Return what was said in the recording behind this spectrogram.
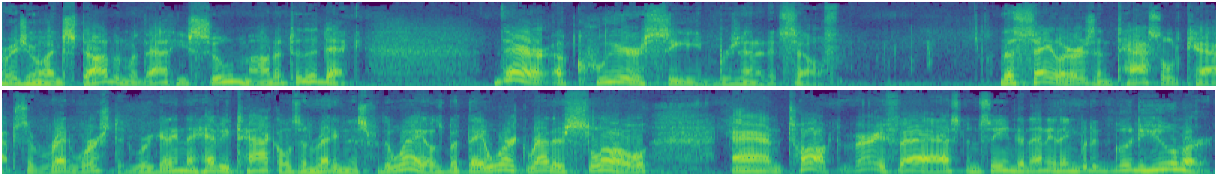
rejoined Stubb, and with that he soon mounted to the deck. There a queer scene presented itself. The sailors in tasseled caps of red worsted were getting the heavy tackles in readiness for the whales, but they worked rather slow and talked very fast and seemed in anything but a good humor.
